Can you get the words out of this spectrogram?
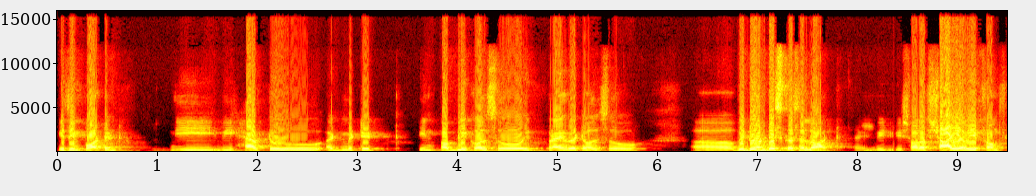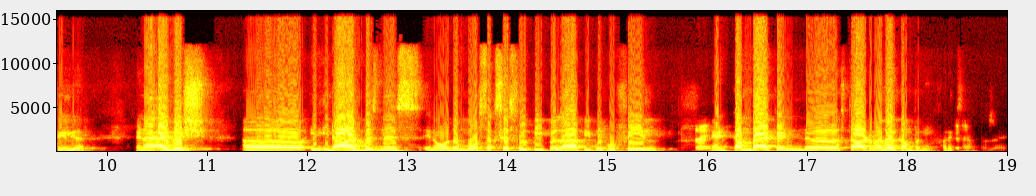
is important. We we have to admit it in public also in private also. Uh, we don't discuss a lot right? we, we sort of shy away from failure. And i, I wish uh, in, in our business you know the most successful people are people who fail Right. and come back and uh, start another company for example right?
